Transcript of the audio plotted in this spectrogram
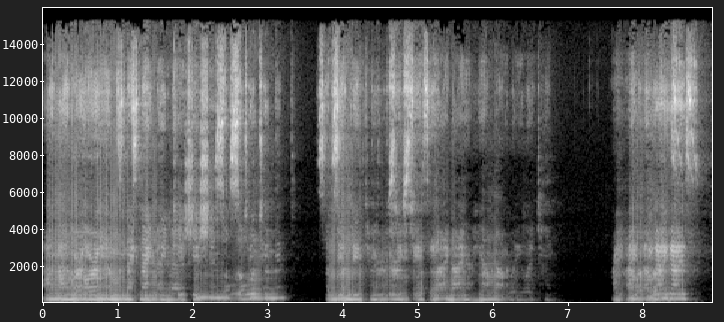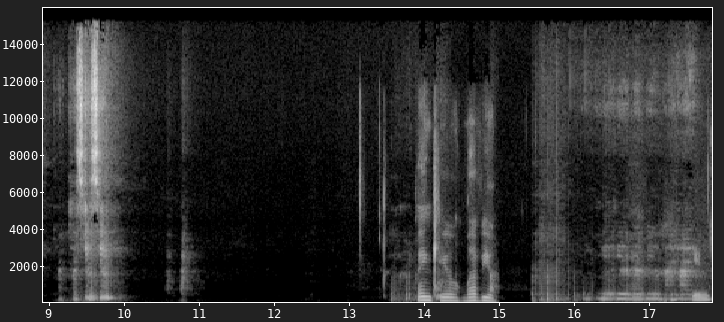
And then Laura Hamlin's nightly meditation, soul attunement, Sunday through Thursdays at 9 p.m. Mountain Daylight Time. All right, I love you guys. Talk to you soon. Thank you. Love you. Thank you.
